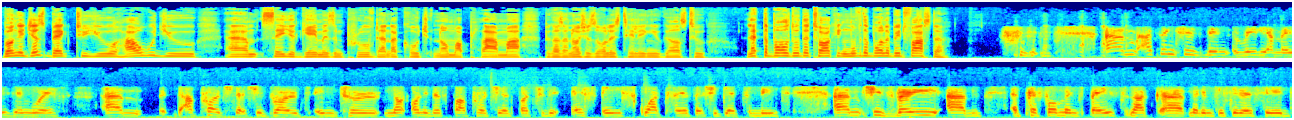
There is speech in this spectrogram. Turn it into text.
Bongi, just back to you. How would you um, say your game has improved under coach Norma Plummer? Because I know she's always telling you girls to let the ball do the talking, move the ball a bit faster. um, I think she's been really amazing with um, the approach that she brought into not only the SPAR Proteas but to the SA squad players that she gets to meet. Um, she's very um, performance based, like uh, Madam Cecilia said.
